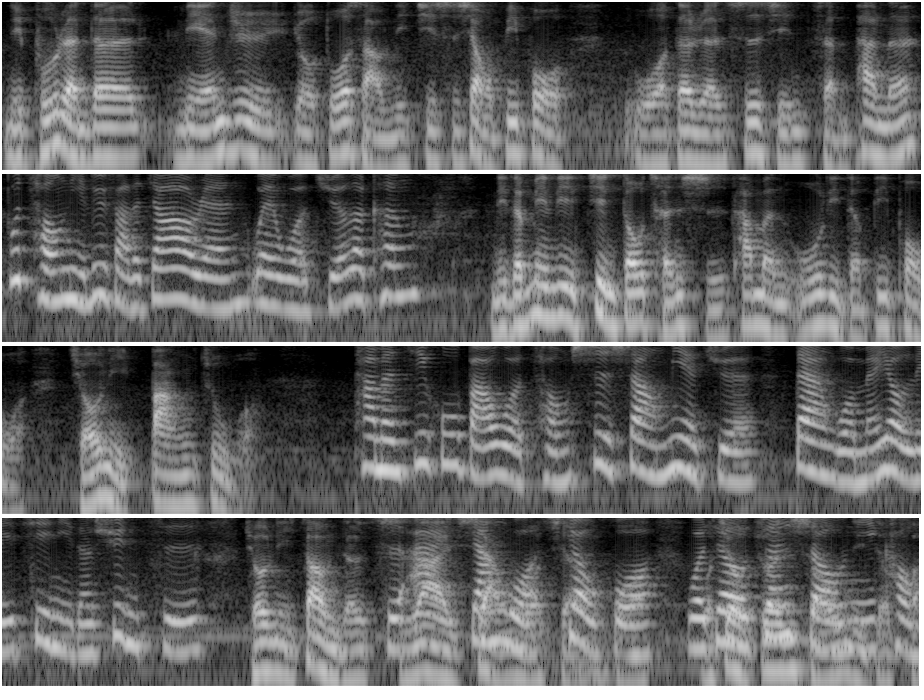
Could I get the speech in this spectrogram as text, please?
你仆人的年日有多少？你几时向我逼迫我的人施行审判呢？不从你律法的骄傲人为我掘了坑。你的命令尽都诚实，他们无理的逼迫我，求你帮助我。他们几乎把我从世上灭绝，但我没有离弃你的训词。求你照你的慈爱将我救活，我就遵守你口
